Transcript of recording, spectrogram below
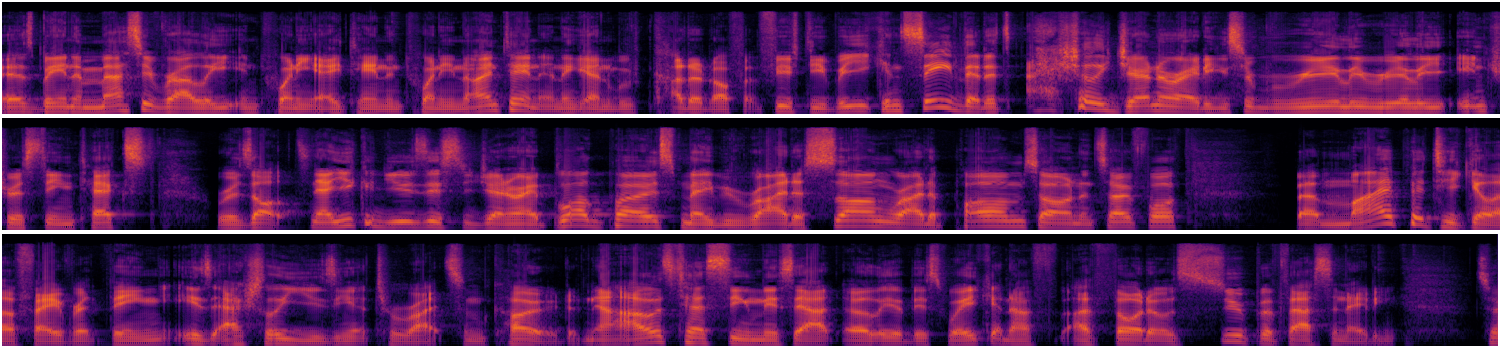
There's been a massive rally in 2018 and 2019. And again, we've cut it off at 50, but you can see that it's actually generating some really, really interesting text results. Now, you could use this to generate blog posts, maybe write a song, write a poem, so on and so forth. But my particular favorite thing is actually using it to write some code. Now, I was testing this out earlier this week and I, I thought it was super fascinating. So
